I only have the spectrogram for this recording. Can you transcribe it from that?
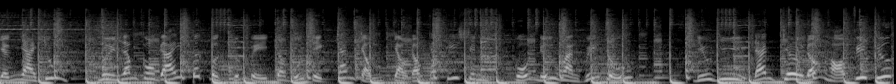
nhận nhà chung 15 cô gái tất bật chuẩn bị cho buổi tiệc trang trọng chào đón các thí sinh của nữ hoàng quyến rũ. Điều gì đang chờ đón họ phía trước?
